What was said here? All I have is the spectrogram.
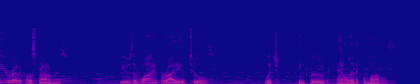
Theoretical astronomers use a wide variety of tools, which include analytical models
